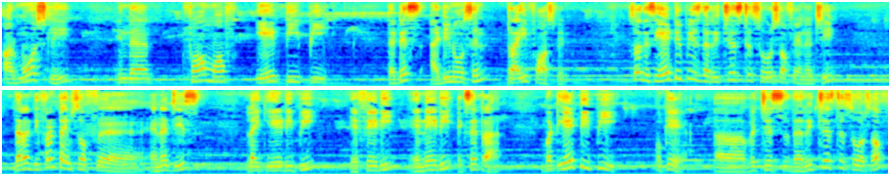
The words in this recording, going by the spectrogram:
or mostly in the form of ATP that is adenosine triphosphate. So this ATP is the richest source of energy. There are different types of uh, energies like ADP, FAD, NAD, etc. But ATP, okay, uh, which is the richest source of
